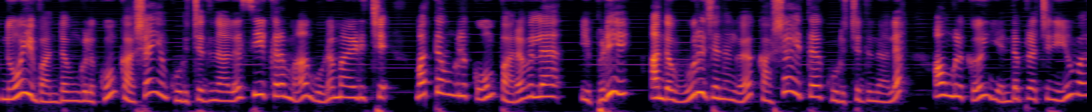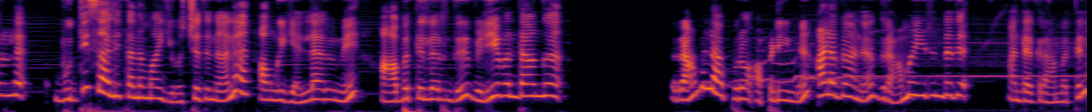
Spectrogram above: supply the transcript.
நோய் வந்தவங்களுக்கும் கஷாயம் குடிச்சதுனால சீக்கிரமா குணமாயிடுச்சு. மத்தவங்களுக்கும் பரவல இப்படி அந்த ஊரு ஜனங்க கஷாயத்தை குடிச்சதுனால அவங்களுக்கு எந்த பிரச்சனையும் வரல. புத்திசாலித்தனமா யோசிச்சதுனால அவங்க எல்லாருமே ஆபத்துல இருந்து வெளியே வந்தாங்க. ராமலாபுரம் அப்படின்னு அழகான கிராமம் இருந்தது. அந்த கிராமத்துல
